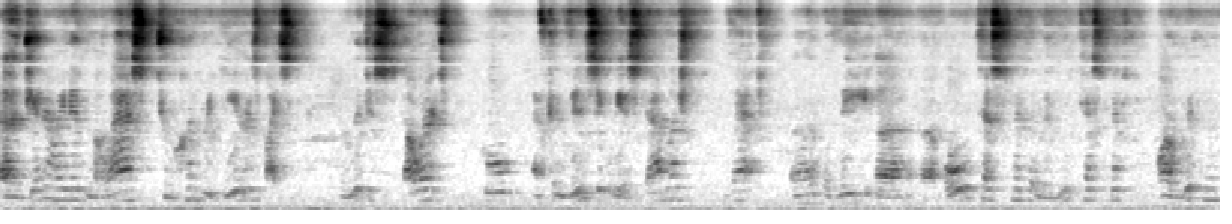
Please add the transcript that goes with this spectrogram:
uh, generated in the last 200 years by religious scholars who have convincingly established that uh, the uh, uh, Old Testament and the New Testament are written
